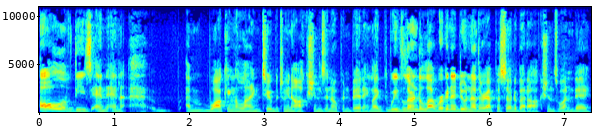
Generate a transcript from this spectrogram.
all of these, and and I'm walking a line too between auctions and open bidding. Like we've learned a lot. We're going to do another episode about auctions one day,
